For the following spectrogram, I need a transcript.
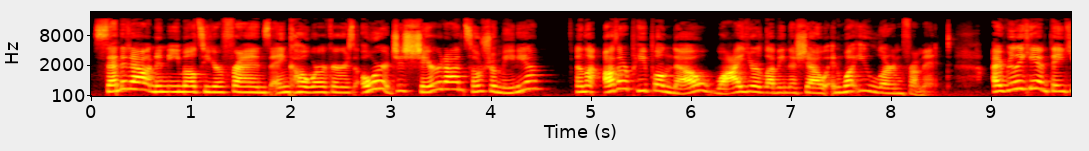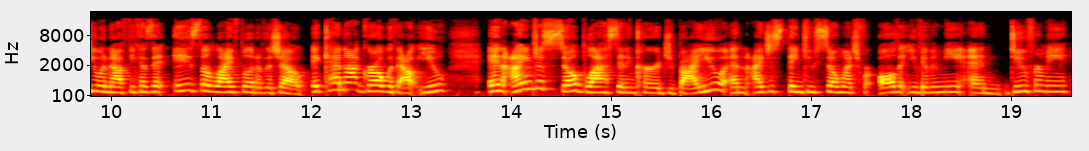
send it out in an email to your friends and coworkers, or just share it on social media and let other people know why you're loving the show and what you learn from it. I really can't thank you enough because it is the lifeblood of the show. It cannot grow without you. And I am just so blessed and encouraged by you. And I just thank you so much for all that you've given me and do for me.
